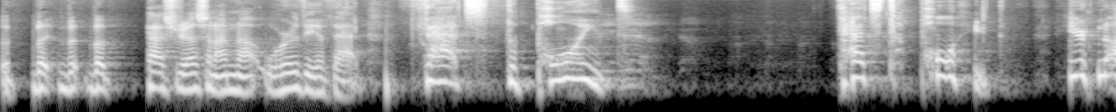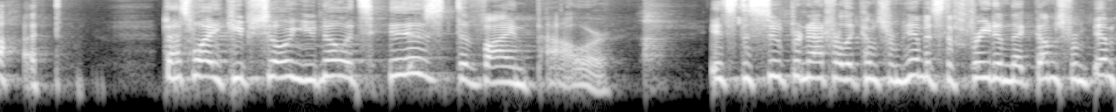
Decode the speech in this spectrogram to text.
But, but, but, but Pastor Justin, I'm not worthy of that. That's the point. That's the point. You're not. That's why he keeps showing you no, it's his divine power. It's the supernatural that comes from Him. It's the freedom that comes from Him.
